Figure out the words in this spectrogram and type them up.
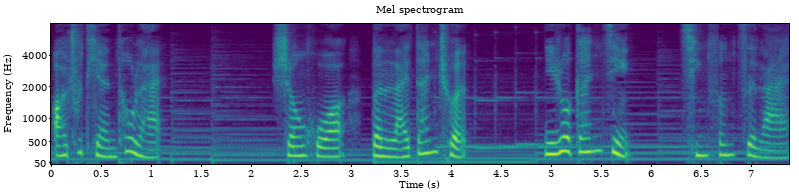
熬出甜头来。生活本来单纯，你若干净，清风自来。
